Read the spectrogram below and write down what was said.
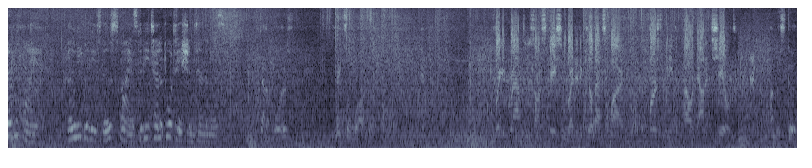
up. Noble 5 only believes those spires to be teleportation terminals. Teleporters. Links are what? Frigate Grafton is on station ready to kill that spire. But first, we need to power down its shield. Understood.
